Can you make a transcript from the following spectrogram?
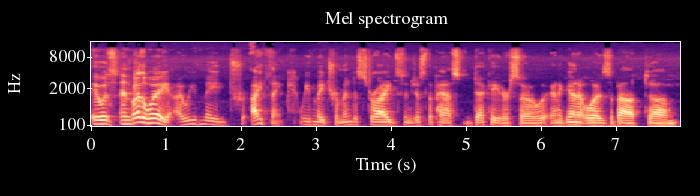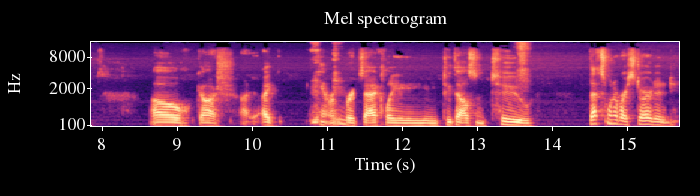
it was, and by the way, we've made, I think, we've made tremendous strides in just the past decade or so. And again, it was about, um, oh gosh, I, I can't remember exactly, 2002 that's whenever I started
